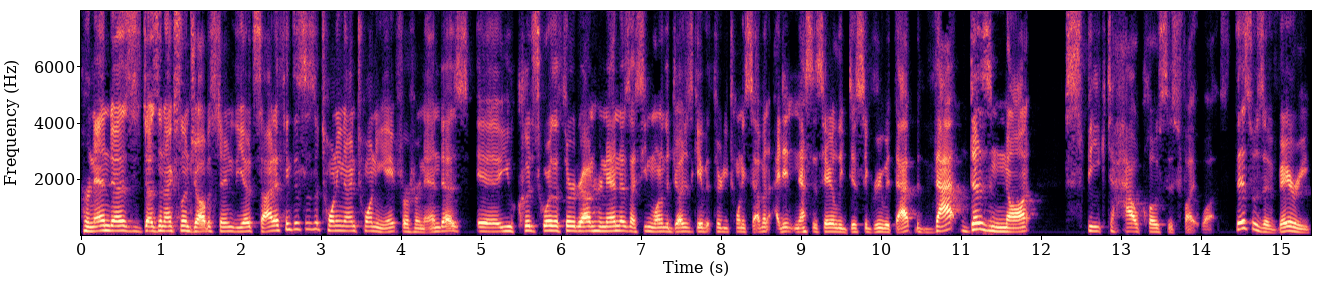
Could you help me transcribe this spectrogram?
Hernandez does an excellent job of staying to the outside. I think this is a 29 28 for Hernandez. Uh, you could score the third round, Hernandez. I seen one of the judges gave it 30 27. I didn't necessarily disagree with that, but that does not speak to how close this fight was. This was a very,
